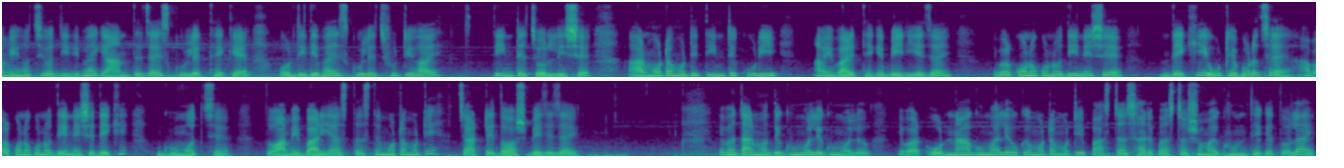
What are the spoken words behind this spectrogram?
আমি হচ্ছে ওর দিদিভাইকে আনতে যাই স্কুলের থেকে। ওর দিদিভাই স্কুলে ছুটি হয় তিনটে চল্লিশে আর মোটামুটি তিনটে কুড়ি আমি বাড়ি থেকে বেরিয়ে যাই। এবার কোনো কোনো দিন এসে দেখি, উঠে পড়েছে, আবার কোনো কোনো দিন এসে দেখি ঘুমোচ্ছে। তো আমি বাড়ি আসতে আসতে মোটামুটি চারটে দশ বেজে যায়। এবার তার মধ্যে ঘুমোলে ঘুমোলো, এবার ওর না ঘুমালে ওকে মোটামুটি পাঁচটা, সাড়ে পাঁচটার সময় ঘুম থেকে তোলায়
